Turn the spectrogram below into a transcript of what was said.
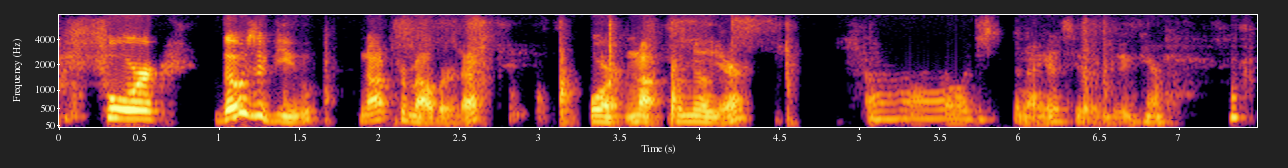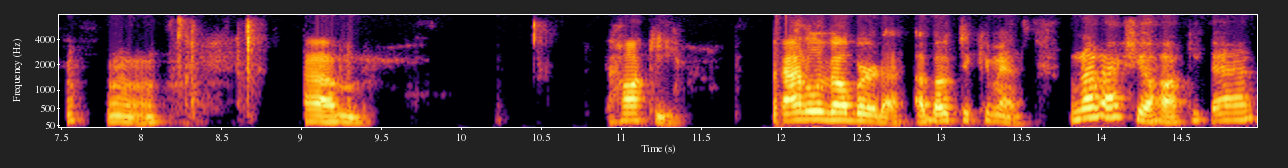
for those of you not from Alberta or not familiar, uh, what just, I gotta see what I'm doing here. um, hockey, Battle of Alberta, about to commence. I'm not actually a hockey fan,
